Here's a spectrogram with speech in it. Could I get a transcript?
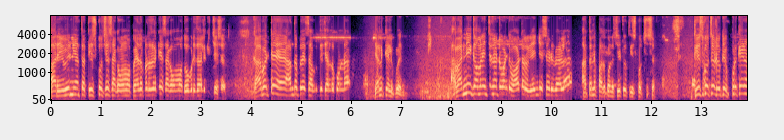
ఆ రెవెన్యూ అంతా తీసుకొచ్చి సగం పేద ప్రజలకి సగం అమ్మ దోపిడీదారులకి ఇచ్చేశాడు కాబట్టే ఆంధ్రప్రదేశ్ అభివృద్ధి చెందకుండా వెనకెళ్ళిపోయింది అవన్నీ గమనించినటువంటి ఓటరు ఏం చేశాడు వేళ అతన్ని పదకొండు సీట్లు తీసుకొచ్చేసాడు తీసుకొచ్చాడు ఎప్పటికైనా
